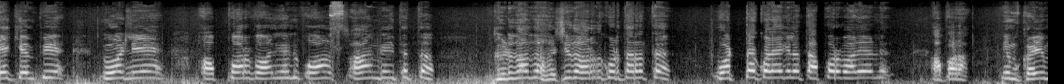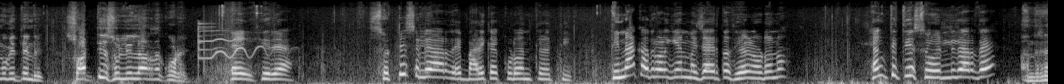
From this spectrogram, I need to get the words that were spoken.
ಏ ಕೆಂಪಿ ನೋಡ್ಲಿ ಅಪ್ಪರ ಬಾಳೆಹಣ್ಣು ಭಾಳ ಸ್ಟ್ರಾಂಗ್ ಐತತ್ತ ಗಿಡದಾಗ ಹಸಿದ ಹರಿದು ಕೊಡ್ತಾರತ್ತ ಒಟ್ಟ ಕೊಳೆಯಾಗಿಲ್ಲತ್ತ ಅಪ್ಪರ ಬಾಳೆಹಣ್ಣು ಅಪ್ಪರ ನಿಮ್ಮ ಕೈ ಮುಗಿತೀನಿ ರೀ. ಸೊಟ್ಟಿ ಸುಲ್ಲಿಲ್ಲಾರ್ದ ಕೊಡ್ರಿ. ಏಯ್ ಹಿರಿಯ ಸೊಟ್ಟಿ ಸುಲಿಯಾರ್ದೆ ಬಾಳಿಕಾಯಿ ಕೊಡು ಅಂತ ಹೇಳ್ತಿ. ತಿನ್ನಾಕ ಅದ್ರೊಳಗೆ ಏನು ಮಜಾ ಇರ್ತದ ಹೇಳಿ ನೋಡೋಣ ಹೆಂಗೆ ತಿತ್ತಿ ಸುಲಿಲಾರ್ದೆ? ಅಂದ್ರೆ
